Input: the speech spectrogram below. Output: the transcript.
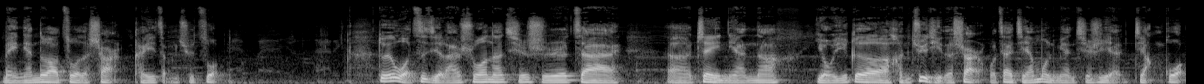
每年都要做的事儿，可以怎么去做。对于我自己来说呢，其实，在呃这一年呢，有一个很具体的事儿，我在节目里面其实也讲过，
